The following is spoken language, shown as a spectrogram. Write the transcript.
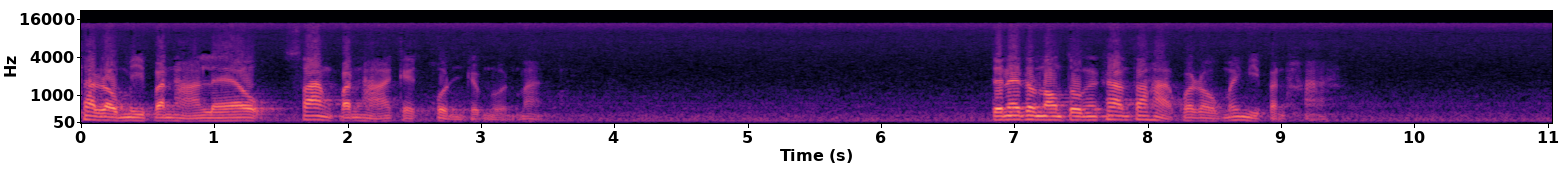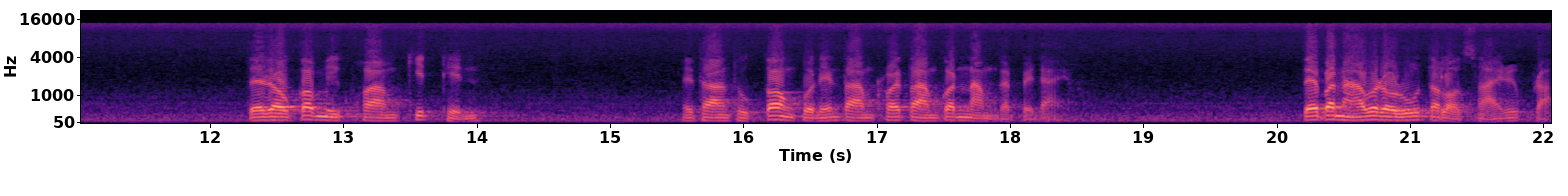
ถ้าเรามีปัญหาแล้วสร้างปัญหาแก่คนจำนวนมาก แต่ในตำนองตรงกันข้ามถ้าหากว่าเราไม่มีปัญหา แต่เราก็มีความคิดเห็น ในทางถูกต้องคนเห็นตามคล้อยตามก็นำกันไปได้ แต่ปัญหาว่าเรารู้ตลอดสายหรือเปล่า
